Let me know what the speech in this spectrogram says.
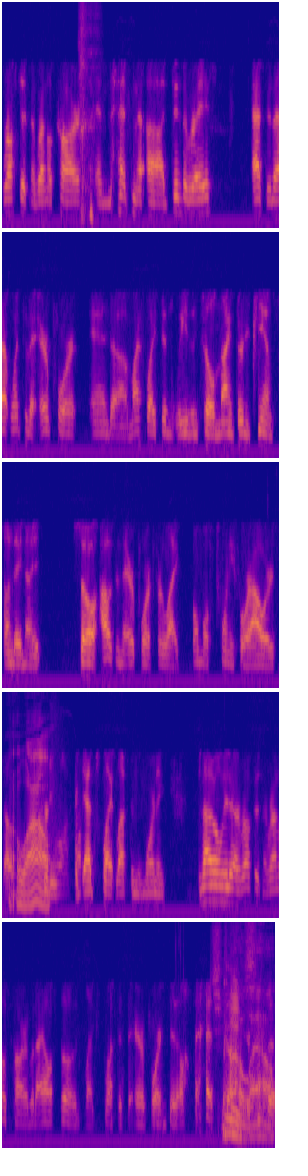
roughed it in the rental car and then uh did the race after that went to the airport and uh my flight didn't leave until 9:30 p.m. Sunday night. So I was in the airport for like almost 24 hours. That was Oh, wow. pretty long. My dad's flight left in the morning. So not only did I rough it in the rental car, but I also like slept at the airport and did all that. So Jeez. was wow. a-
